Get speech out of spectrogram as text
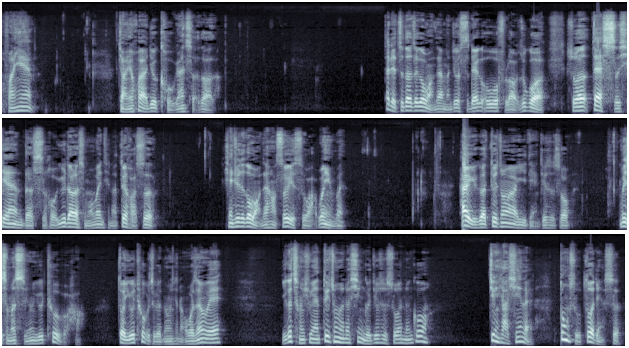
我发现讲一会儿就口干舌燥了。大家知道这个网站吗？就 Stack Overflow。如果说在实现的时候遇到了什么问题呢？最好是先去这个网站上搜一搜啊，问一问。还有一个最重要一点就是说。为什么使用 YouTube 哈？做 YouTube 这个东西呢？我认为，一个程序员最重要的性格就是说，能够静下心来，动手做点事。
